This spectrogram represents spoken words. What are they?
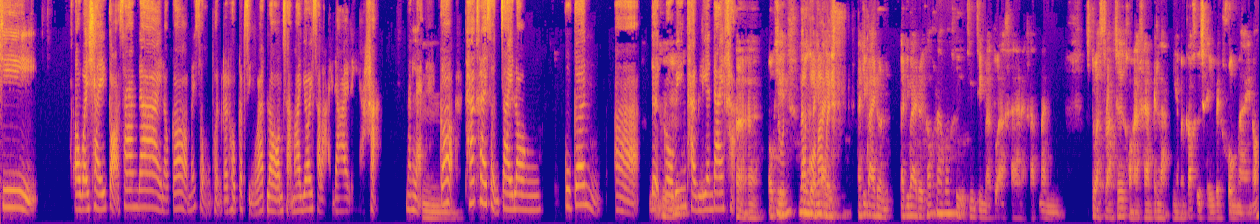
ที่เอาไว้ใช้ก่อสร้างได้ แล้วก็ไม่ส่งผลกระทบกับสิ่งแวดล้อม สามารถย่อยสลายได้อะไรอย่างเงี้ยค่ะ นั่นแหละอืมก็ถ้าใครสนใจลอง Google อ่า The อืม Growing Pavilion ได้ค่ะอ่าอ่าโอเคดูน่ากลัวมากเลย อธิบายโดยอธิบายโดยคร่าวๆก็คือจริง ๆ แล้วตัวอาคารนะครับ มันตัวสตรัคเจอร์ของอาคารเป็นหลักเนี่ยมันก็คือใช้เป็นโครงไม้เนาะ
